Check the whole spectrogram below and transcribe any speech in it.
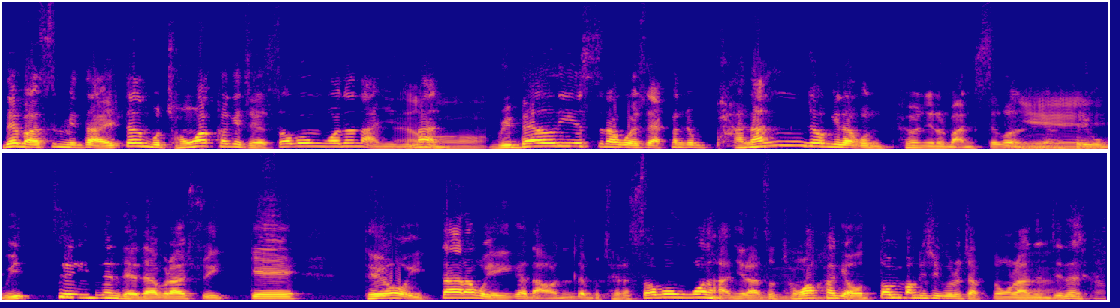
네, 맞습니다. 일단 뭐 정확하게 제가 써본 거는 아니지만 어. rebellious라고 해서 약간 좀 반항적이라고 표현을 많이 쓰거든요. 예. 그리고 위트 있는 대답을 할 수 있게 되어 있다라고 얘기가 나왔는데 뭐 제가 써본 건 아니라서 음. 정확하게 어떤 방식으로 작동을 하는지는 아, 참.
